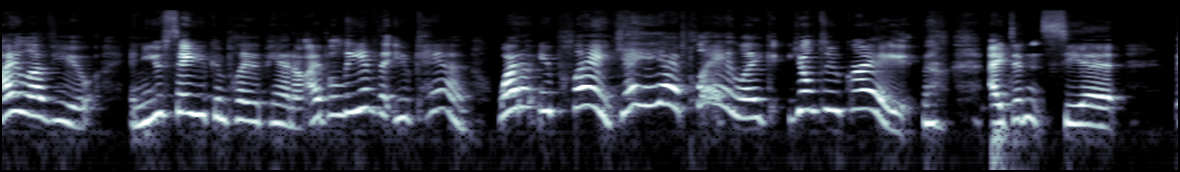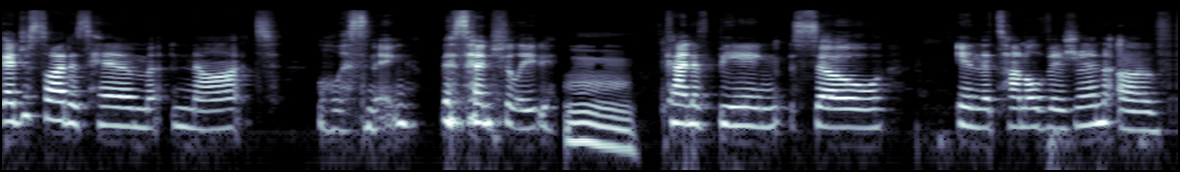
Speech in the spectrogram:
I love you, and you say you can play the piano. I believe that you can. Why don't you play? Yeah, yeah, yeah, play. Like, you'll do great. I didn't see it. I just saw it as him not listening, essentially, mm, kind of being so in the tunnel vision of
